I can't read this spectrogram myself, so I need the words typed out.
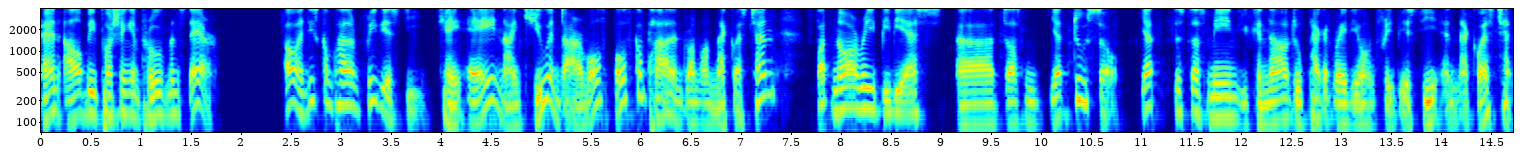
and I'll be pushing improvements there. Oh, and these compile on FreeBSD. KA, 9Q, and Direwolf both compile and run on macOS 10, but Nori BBS uh, doesn't yet do so. Yet, this does mean you can now do packet radio on FreeBSD and macOS 10.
